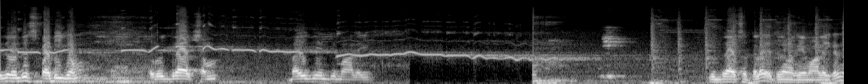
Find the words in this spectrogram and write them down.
இது வந்து ஸ்படிகம் ருத்ராட்சம் வைஜெயந்தி மாலை. ருத்ராட்சத்தில் எத்தனை வகை மாலைகள்?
